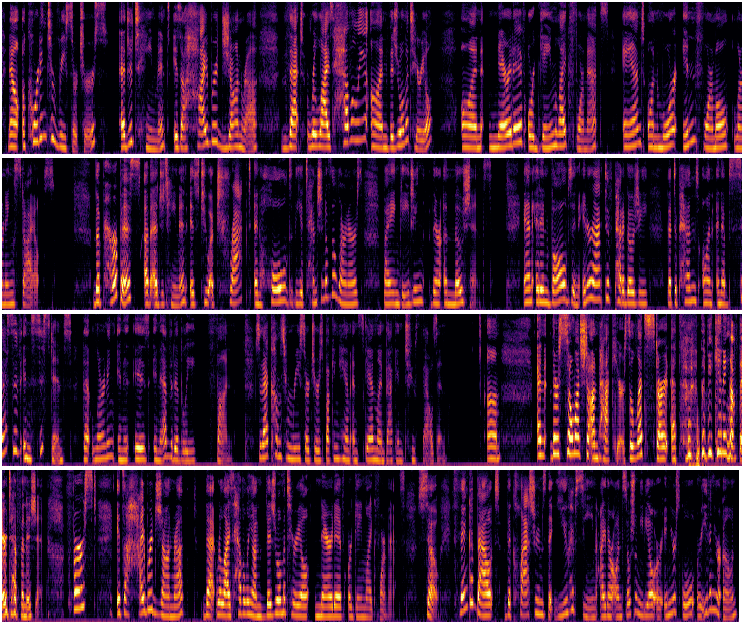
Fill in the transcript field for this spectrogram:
Now, according to researchers, edutainment is a hybrid genre that relies heavily on visual material, on narrative or game like formats, and on more informal learning styles. The purpose of edutainment is to attract and hold the attention of the learners by engaging their emotions. And it involves an interactive pedagogy that depends on an obsessive insistence that learning is inevitably fun. So that comes from researchers Buckingham and Scanlon back in 2000. Um, and there's so much to unpack here. So let's start at the, the beginning of their definition. First, it's a hybrid genre that relies heavily on visual material, narrative, or game like formats. So think about the classrooms that you have seen either on social media or in your school or even your own.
